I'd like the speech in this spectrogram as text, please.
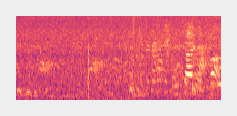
最後か。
